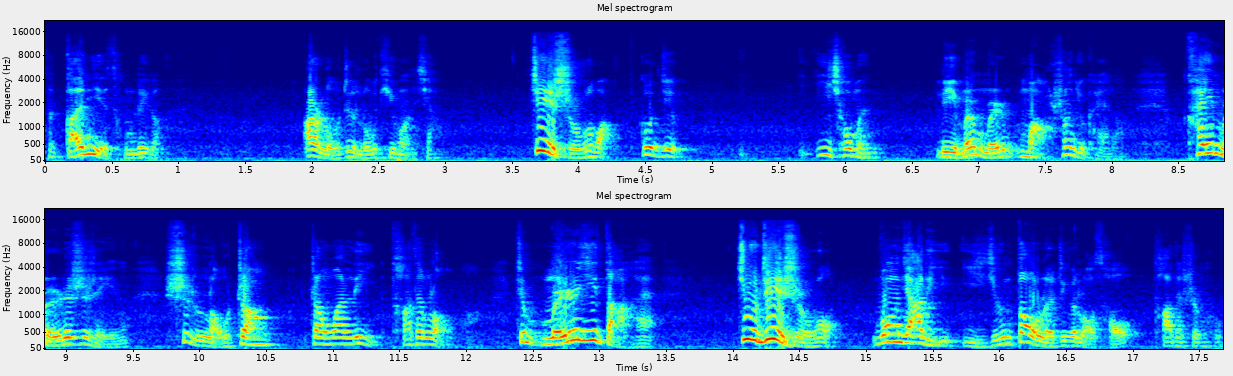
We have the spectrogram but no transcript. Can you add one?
他赶紧从这个二楼这个楼梯往下。这时候吧，过去一敲门。里面门马上就开了，开门的是谁呢？是老张张万利，他的老婆。这门一打开，就这时候，汪家里已经到了这个老曹他的身后，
